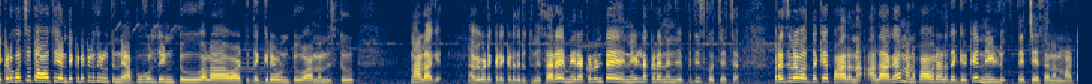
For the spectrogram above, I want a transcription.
ఇక్కడికి వచ్చి తాగుతాయంటే ఇక్కడిక్కడ తిరుగుతున్నాయి. ఆ పువ్వులు తింటూ అలా వాటి దగ్గరే ఉంటూ ఆనందిస్తూ నాలాగే. అవి కూడా ఇక్కడెక్కడ తిరుగుతున్నాయి. సరే మీరు ఎక్కడుంటే నీళ్ళు అక్కడేనని చెప్పి తీసుకొచ్చేచ్చా. ప్రజల వద్దకే పాలన. అలాగా మన పావురాల దగ్గరికే నీళ్ళు తెచ్చేసానమాట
